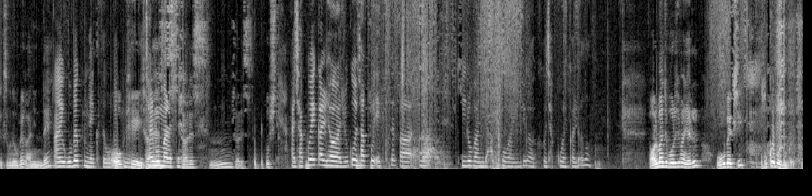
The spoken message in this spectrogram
X분의 500 아닌데? 아니 500분의 x, 500분의 오케이. 잘못 잘했어. 말했어요. 잘했어. 음, 잘했어. 봅시다. 아 자꾸 헷갈려가지고 자꾸 x가 뭐 뒤로 가는지 앞으로 가는지가 그거 자꾸 헷갈려서 얼마인지 모르지만 얘를 500씩 묶어보는 거지.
